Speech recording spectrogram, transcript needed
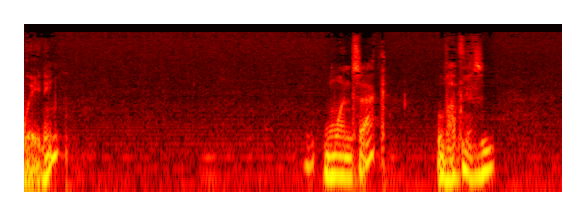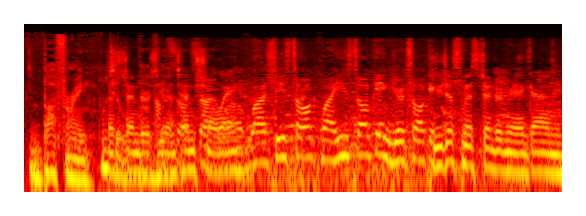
Waiting. One sec. Love this. Mm-hmm. It's buffering. Misgenders you intentionally. So while she's talking, while he's talking, you're talking. You just misgendered me again.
